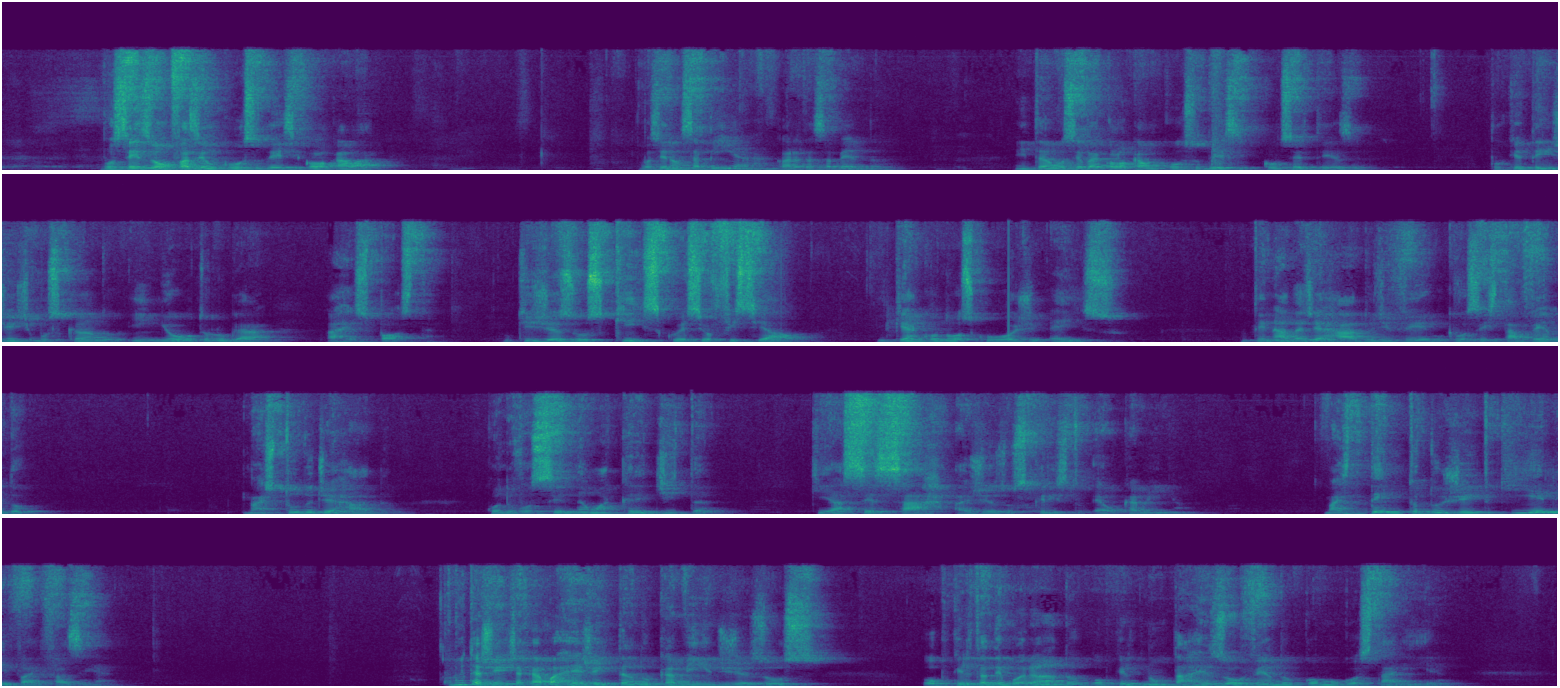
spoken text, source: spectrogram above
Vocês vão fazer um curso desse e colocar lá. Você não sabia? Agora está sabendo. Então você vai colocar um curso desse com certeza. Porque tem gente buscando em outro lugar a resposta. O que Jesus quis com esse oficial e quer conosco hoje é isso. Não tem nada de errado de ver o que você está vendo, mas tudo de errado quando você não acredita que acessar a Jesus Cristo é o caminho, mas dentro do jeito que Ele vai fazer. Muita gente acaba rejeitando o caminho de Jesus ou porque ele está demorando, ou porque ele não está resolvendo como gostaria.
